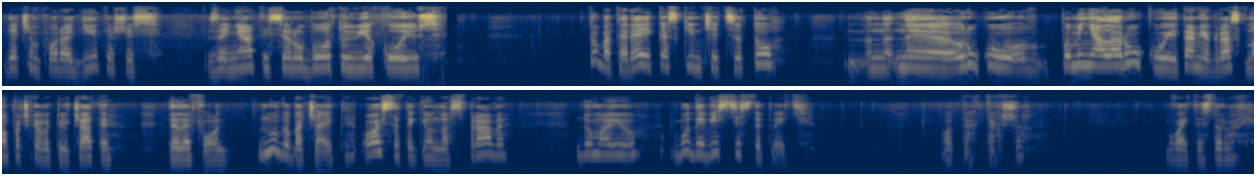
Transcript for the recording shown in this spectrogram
де чим порадіти, щось зайнятися роботою якоюсь. То батарейка скінчиться, то не руку поміняла руку, і там якраз кнопочка виключати телефон. Ну, вибачайте, ось такі у нас справи. Думаю, буде вісті з теплиці. Отак, так що бувайте здорові.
